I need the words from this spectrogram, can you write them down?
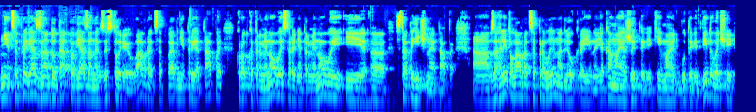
Ні, це прив'язано до дат пов'язаних з історією Лаври. Це певні три етапи: короткотерміновий, середньотерміновий і е, стратегічні етапи. А взагалі то Лавра це прилина для України, яка має жити, в якій мають бути відвідувачі,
